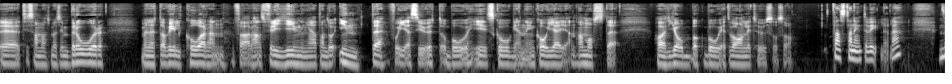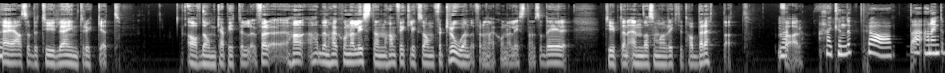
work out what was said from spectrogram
eh, tillsammans med sin bror. Men ett av villkoren för hans frigivning är att han då inte får ge sig ut och bo i skogen i en koja igen. Han måste ha ett jobb och bo i ett vanligt hus och så. Fast han inte vill, eller? Nej, alltså det tydliga intrycket av de kapitel. För han, den här journalisten, han fick liksom förtroende för den här journalisten. Så det är typ den enda som han riktigt har berättat Men- för. Han kunde prata, han har inte,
